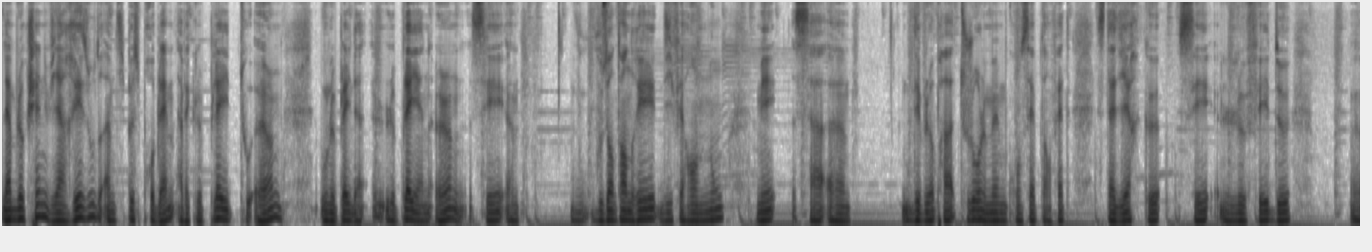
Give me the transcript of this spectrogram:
la blockchain vient résoudre un petit peu ce problème avec le play to earn ou le play, le play and earn. C'est euh, vous, entendrez différents noms, mais ça euh, développera toujours le même concept en fait, c'est-à-dire que c'est le fait de euh,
